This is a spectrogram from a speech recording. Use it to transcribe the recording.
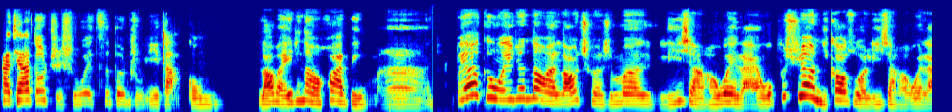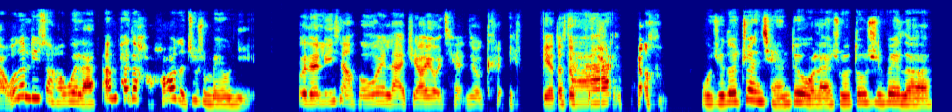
大家都只是为资本主义打工，老板一天到晚画饼嘛，不要跟我一天到晚老扯什么理想和未来，我不需要你告诉我理想和未来，我的理想和未来安排的好好的，就是没有你。我的理想和未来只要有钱就可以，别的都不重要。我觉得赚钱对我来说都是为了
